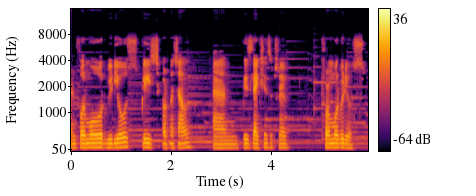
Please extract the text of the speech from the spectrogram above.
and for more videos please check out my channel and please like share subscribe for more videos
